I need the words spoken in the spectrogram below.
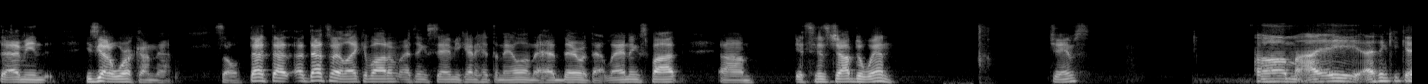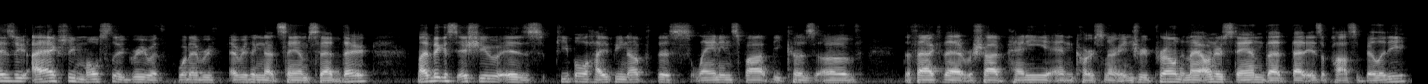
I mean, he's got to work on that. So that that that's what I like about him. I think Sam, you kind of hit the nail on the head there with that landing spot. Um, it's his job to win. James. Um, I I think you guys are, I actually mostly agree with whatever everything that Sam said there. My biggest issue is people hyping up this landing spot because of the fact that Rashad Penny and Carson are injury prone, and I understand that that is a possibility.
